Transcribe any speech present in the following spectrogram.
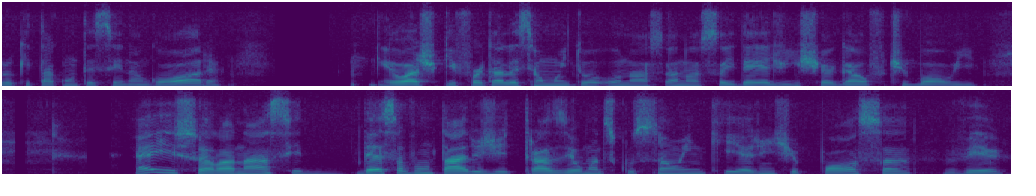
o que está acontecendo agora, eu acho que fortaleceu muito o nosso, a nossa ideia de enxergar o futebol. E é isso, ela nasce dessa vontade de trazer uma discussão em que a gente possa ver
